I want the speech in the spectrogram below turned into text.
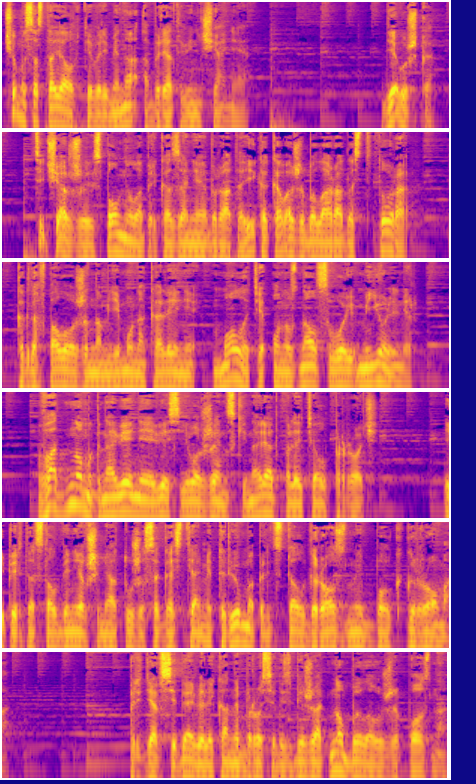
в чем и состоял в те времена обряд венчания. Девушка сейчас же исполнила приказание брата, и какова же была радость Тора, когда в положенном ему на колени молоте он узнал свой Мьёльнир. В одно мгновение весь его женский наряд полетел прочь, и перед остолбеневшими от ужаса гостями трюма предстал грозный бог грома. Придя в себя, великаны бросились бежать, но было уже поздно.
